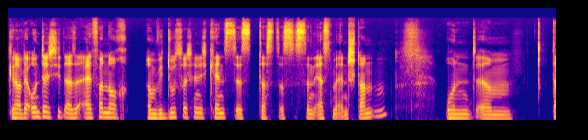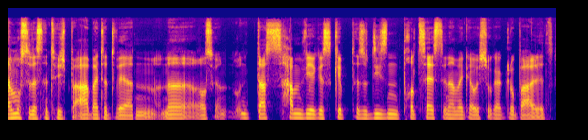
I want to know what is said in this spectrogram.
Genau, der Unterschied, also einfach noch, ähm, wie du es wahrscheinlich kennst, ist, dass das ist dann erstmal entstanden und ähm, dann musste das natürlich bearbeitet werden. Ne, rausgehen. und das haben wir geskippt. Also diesen Prozess, den haben wir, glaube ich, sogar global jetzt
